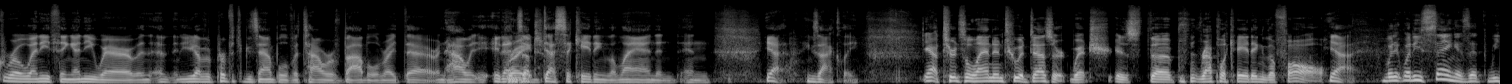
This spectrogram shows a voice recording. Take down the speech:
grow anything anywhere, and, and you have a perfect example of a Tower of Babel right there, and how it, it ends up desiccating the land, and and yeah, exactly. Yeah, it turns the land into a desert, which is the replicating the fall. Yeah. What, what he's saying is that we,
